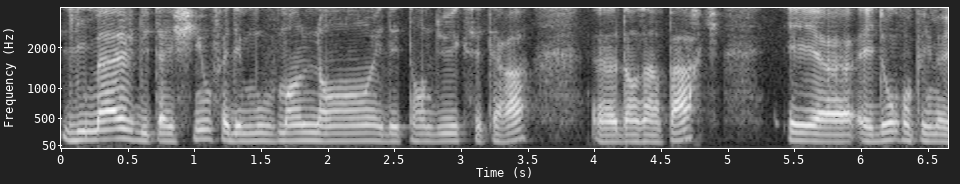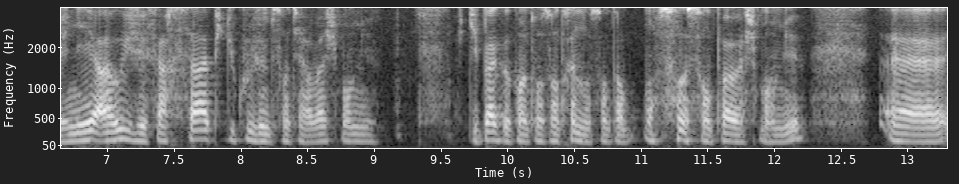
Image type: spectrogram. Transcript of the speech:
l'image du tai chi, on fait des mouvements lents et détendus, etc. Euh, dans un parc. Et, euh, et, donc on peut imaginer, ah oui, je vais faire ça, puis du coup je vais me sentir vachement mieux. Je dis pas que quand on s'entraîne, on ne s'en sent pas vachement mieux. Euh,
